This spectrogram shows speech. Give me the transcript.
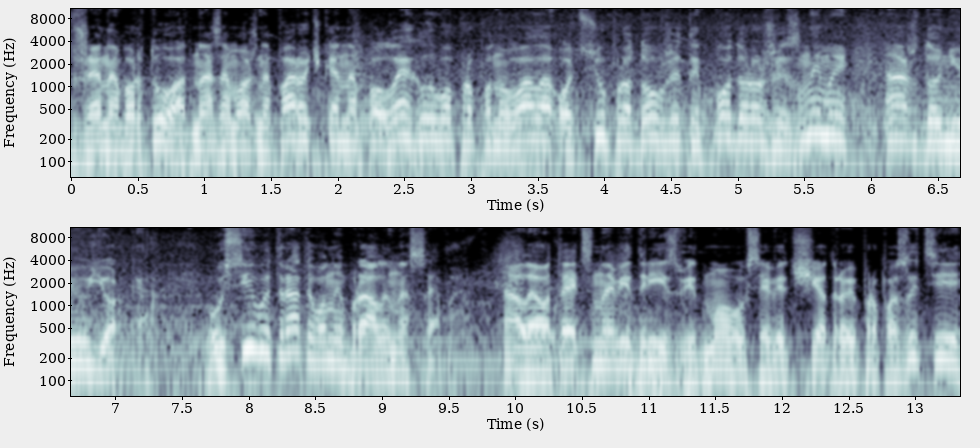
Вже на борту одна заможна парочка наполегливо пропонувала отцю продовжити подорожі з ними аж до Нью-Йорка. Усі витрати вони брали на себе. Але отець на відріз відмовився від щедрої пропозиції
